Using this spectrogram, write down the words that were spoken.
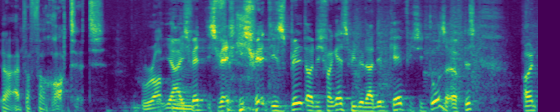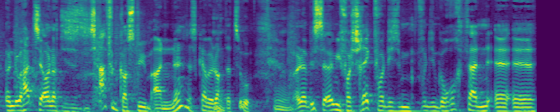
ja, einfach verrottet. Rotten Ja, ich werde ich werd, ich werd dieses Bild auch nicht vergessen, wie du da in dem Käfig die Dose öffnest. Und, und du hattest ja auch noch dieses, dieses Affenkostüm an, ne? Das kam ja noch dazu. Und dann bist du irgendwie verschreckt von diesem, von diesem Geruch dann äh, äh,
